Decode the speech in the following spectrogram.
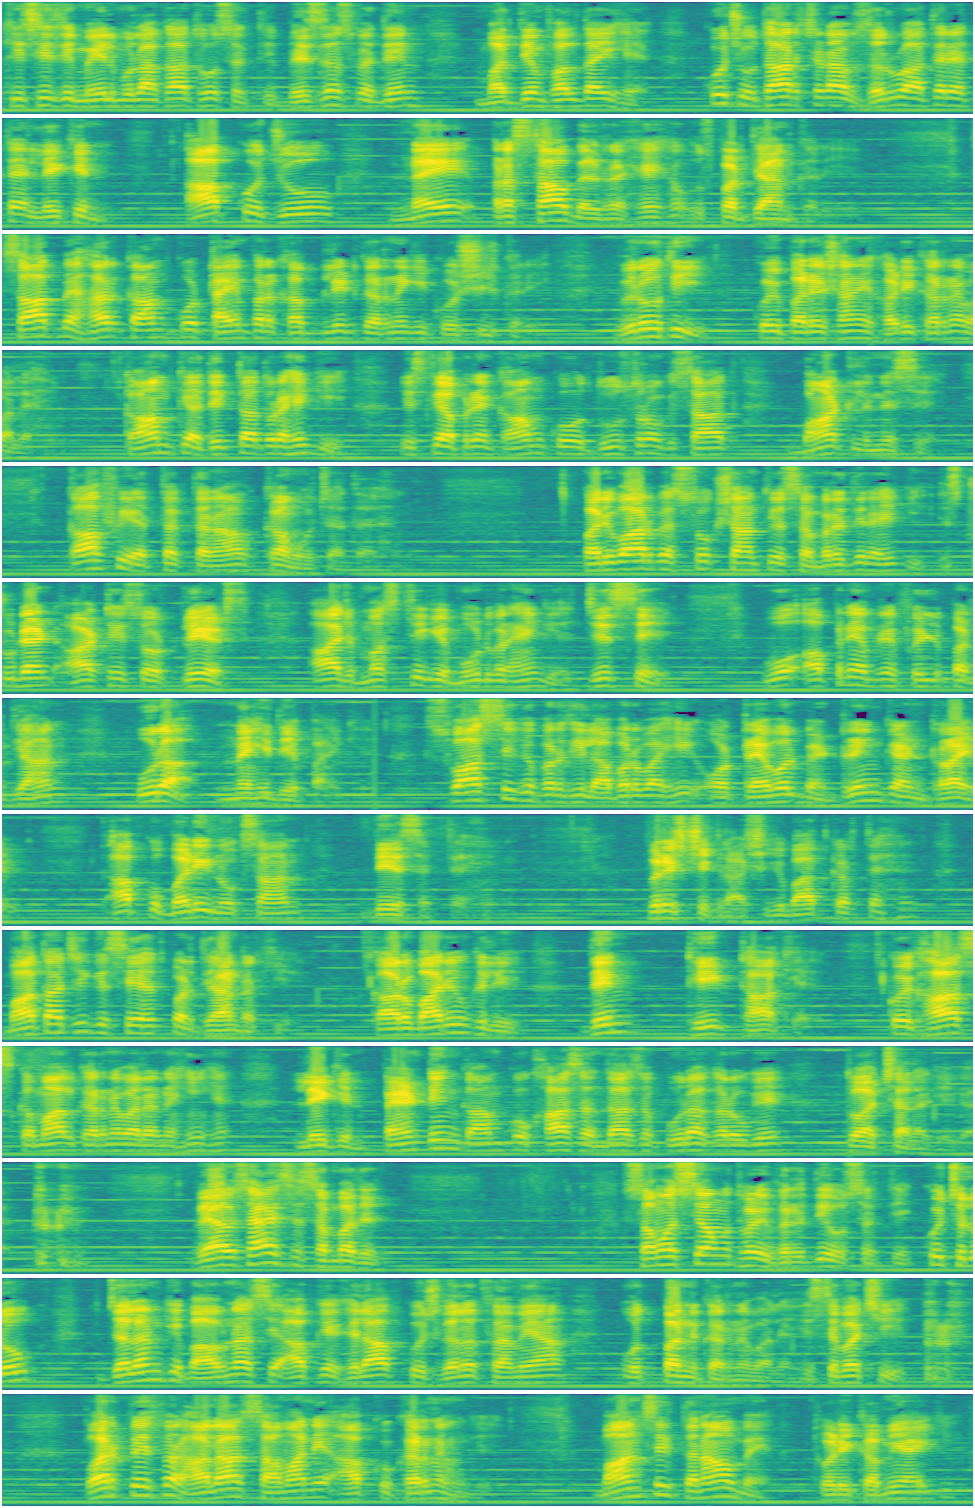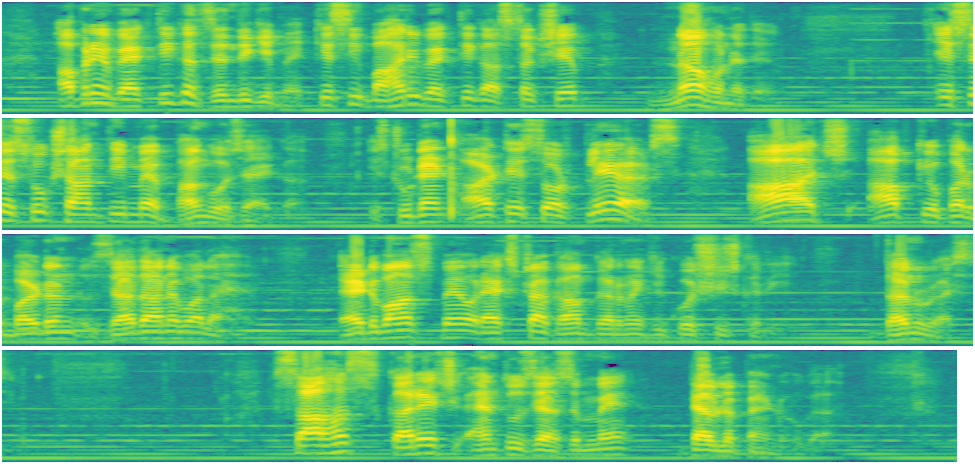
किसी से मेल मुलाकात हो सकती है। बिज़नेस में दिन मध्यम फलदायी है। कुछ उतार चढ़ाव ज़रूर आते रहते हैं, लेकिन आपको जो नए प्रस्ताव मिल रहे हैं, उस पर ध्यान करिए। साथ में हर काम को टाइम पर कंप्लीट करने की कोशिश करिए। विरोधी कोई परेशानी खड़ी करने वाले हैं। काम की अधिकता तो रहेगी, इसलिए अपने काम को दूसरों के साथ बांट लेने से काफ़ी हद तक तनाव कम हो जाता है। परिवार में सुख, शांति और समृद्धि रहेगी। स्टूडेंट, आर्टिस्ट और प्लेयर्स आज मस्ती के मूड में रहेंगे, जिससे वो अपने अपने फ़ील्ड पर ध्यान पूरा नहीं दे पाएँगे। स्वास्थ्य के प्रति लापरवाही और ट्रेवल में ड्रिंक एंड ड्राइव आपको बड़ी नुकसान दे सकते हैं। वृश्चिक राशि की बात करते हैं। माता जी की सेहत पर ध्यान रखिए। कारोबारियों के लिए दिन ठीक ठाक है। कोई खास कमाल करने वाला नहीं है, लेकिन पेंडिंग काम को खास अंदाज में पूरा करोगे तो अच्छा लगेगा। व्यवसाय से संबंधित समस्याओं में थोड़ी वृद्धि हो सकती है। कुछ लोग जलन की भावना से आपके खिलाफ कुछ गलत फहमियाँ उत्पन्न करने वाले हैं। इससे बचिए। वर्क प्लेस पर हालात सामान्य आपको करने होंगे। मानसिक तनाव में थोड़ी कमी आएगी। अपने व्यक्तिगत ज़िंदगी में किसी बाहरी व्यक्ति का हस्तक्षेप न होने दें। इससे सुख शांति में भंग हो जाएगा। स्टूडेंट, आर्टिस्ट और प्लेयर्स, आज आपके ऊपर बर्डन ज़्यादा आने वाला है। एडवांस में और एक्स्ट्रा काम करने की कोशिश करिए। धनुराशि साहस करेज एंथुजियाज्म में डेवलपमेंट होगा।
